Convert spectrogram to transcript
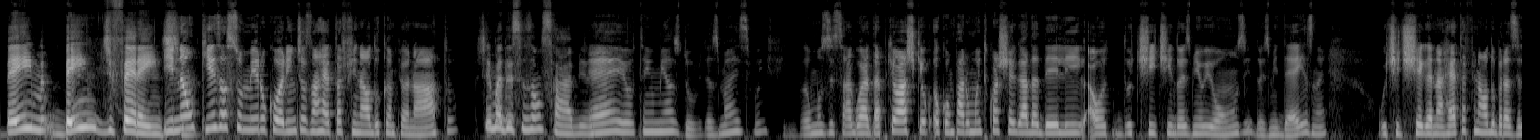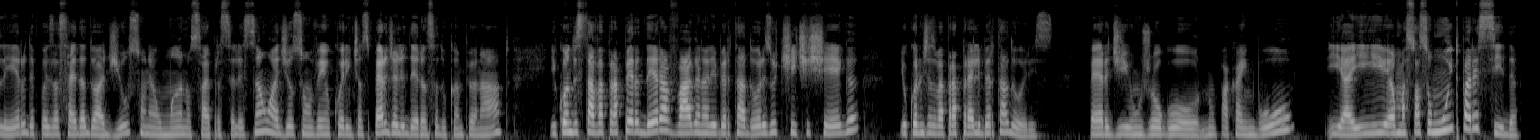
bem, bem diferente. E não quis assumir o Corinthians na reta final do campeonato. Achei uma decisão sábia. É, eu tenho minhas dúvidas, mas enfim, vamos aguardar. Porque eu acho que eu, eu comparo muito com a chegada dele ao- do Tite em 2011, 2010, né? O Tite chega na reta final do brasileiro, depois da saída do Adilson, né? O Mano sai pra seleção, o Adilson vem, o Corinthians perde a liderança do campeonato. E quando estava pra perder a vaga na Libertadores, o Tite chega e o Corinthians vai pra pré-Libertadores. Perde um jogo no Pacaembu, e aí é uma situação muito parecida.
